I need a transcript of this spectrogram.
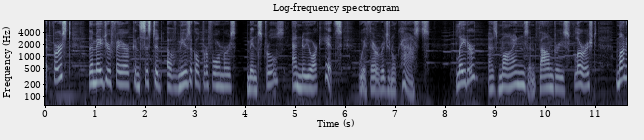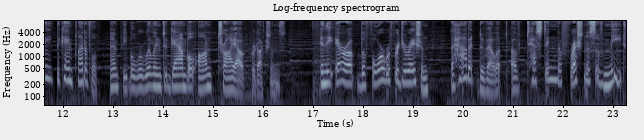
At first, the major fare consisted of musical performers, minstrels, and New York hits with their original casts. Later, as mines and foundries flourished, money became plentiful and people were willing to gamble on tryout productions. In the era before refrigeration, the habit developed of testing the freshness of meat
